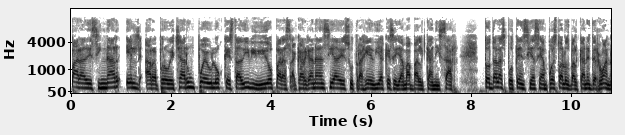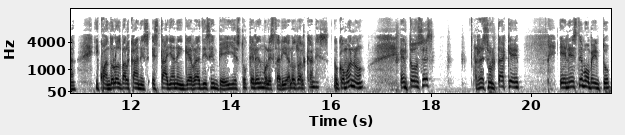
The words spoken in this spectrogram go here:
para designar el aprovechar un pueblo que está dividido para sacar ganancia de su tragedia que se llama balcanizar. Todas las potencias se han puesto a los Balcanes de Ruana y cuando los Balcanes estallan en guerras dicen, ve, ¿y esto qué les molestaría a los Balcanes? No, ¿cómo no? Entonces, resulta que en este momento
